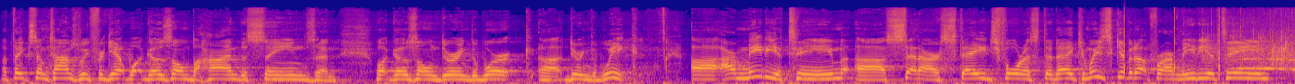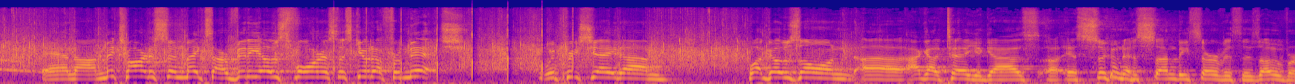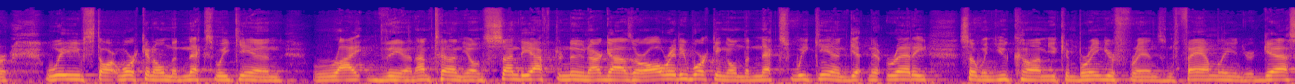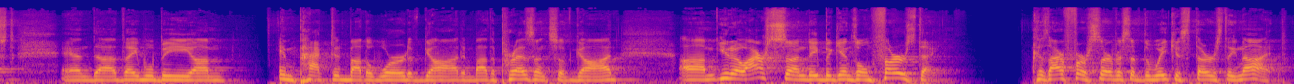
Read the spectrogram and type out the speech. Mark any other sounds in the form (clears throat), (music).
I think sometimes we forget what goes on behind the scenes and what goes on during the work, uh, during the week. Uh, our media team uh, set our stage for us today. Can we just give it up for our media team? And uh, Mitch Hardison makes our videos for us. Let's give it up for Mitch. We appreciate. Um, what goes on, uh, I got to tell you guys, uh, as soon as Sunday service is over, we start working on the next weekend right then. I'm telling you, on Sunday afternoon, our guys are already working on the next weekend, getting it ready. So when you come, you can bring your friends and family and your guests, and uh, they will be um, impacted by the Word of God and by the presence of God. Um, you know, our Sunday begins on Thursday because our first service of the week is Thursday night.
